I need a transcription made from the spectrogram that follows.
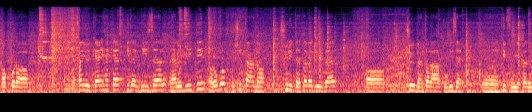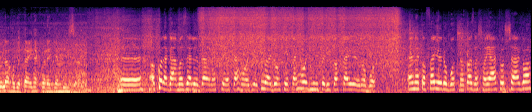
akkor a, a fejőkelyheket hideg vízzel elöblíti a robot, és utána sűrített levegővel a csőben található vizet kifújja belőle, hogy a tej ne veredjen vízzel. A kollégám az előbb elmesélte, hogy tulajdonképpen hogy működik a fejőrobot. Ennek a fejőrobotnak az a sajátossága,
